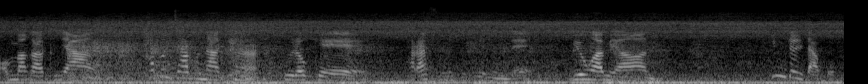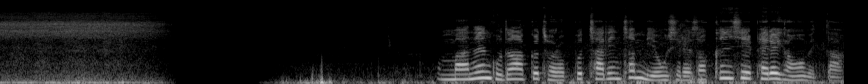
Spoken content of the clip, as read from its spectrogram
엄마가 그냥 차분차분하게 그렇게 살았으면 좋겠는데 미용하면 힘들다고. 엄마는 고등학교 졸업 후 차린 첫 미용실에서 큰 실패를 경험했다.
